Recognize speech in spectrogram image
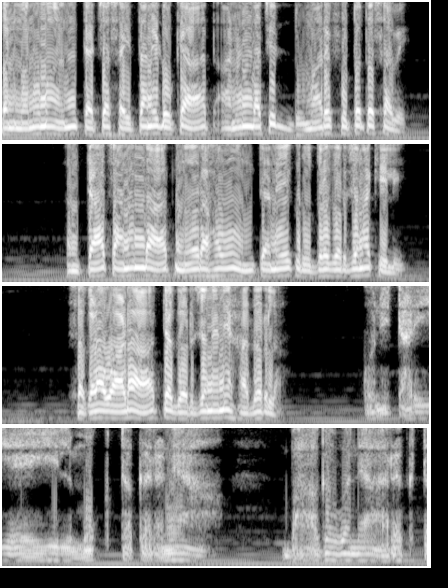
पण मनोमन त्याच्या सैतानी डोक्यात आनंदाचे धुमारे फुटत असावे. आणि त्याच आनंदात न राहून त्याने एक रुद्रगर्जना केली. सगळा वाडा त्या गर्जनेने हादरला. कोणीतरी येईल मुक्त करण्या भागवण्या रक्त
